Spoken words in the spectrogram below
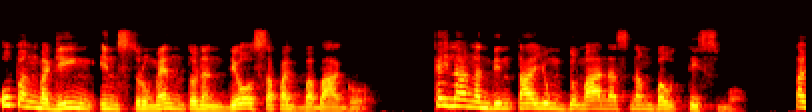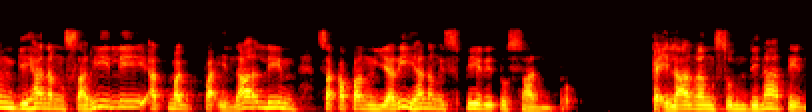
Upang maging instrumento ng Diyos sa pagbabago, kailangan din tayong dumanas ng bautismo tanggihan ang sarili at magpailalim sa kapangyarihan ng Espiritu Santo. Kailangang sundin natin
